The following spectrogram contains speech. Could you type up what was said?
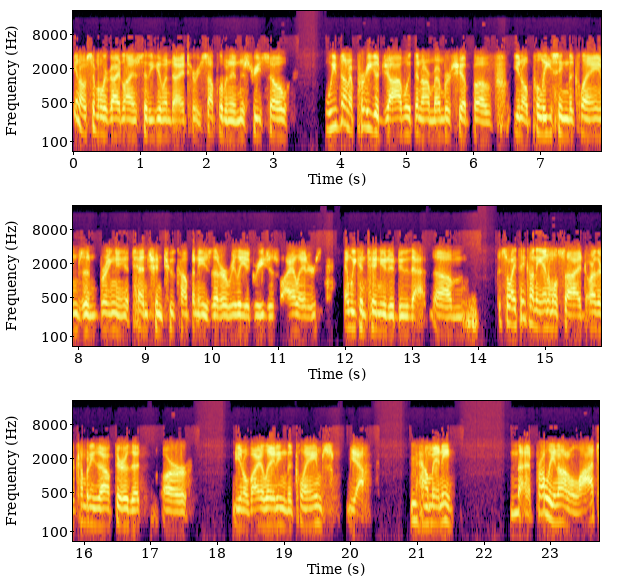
you know, similar guidelines to the human dietary supplement industry. So we've done a pretty good job within our membership of, you know, policing the claims and bringing attention to companies that are really egregious violators, and we continue to do that. Um, so I think on the animal side, are there companies out there that are you know, violating the claims. Yeah. How many? Not, probably not a lot.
